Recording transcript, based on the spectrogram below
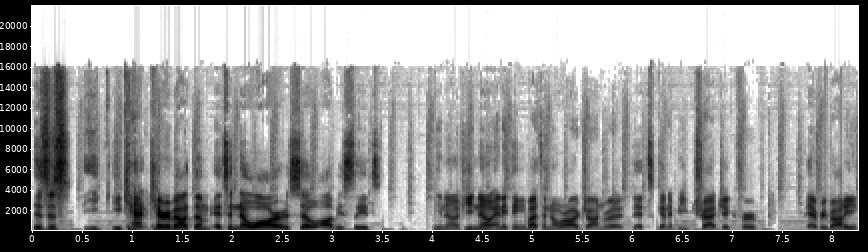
it's just you, you can't care about them. It's a noir, so obviously it's you know if you know anything about the noir genre, it's gonna be tragic for everybody.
